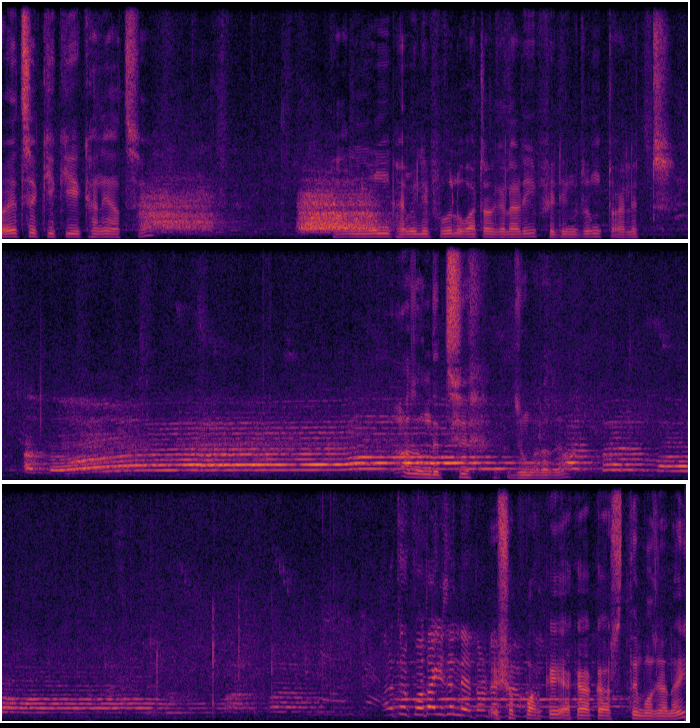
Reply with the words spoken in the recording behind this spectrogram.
রয়েছে কি কি এখানে আছে। হল রুম, ফ্যামিলি ফুল, water gallery feeding room, toilet. আজান দিচ্ছে জুমার আজান এসব পার্কে একা একা আসতে মজা নাই।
